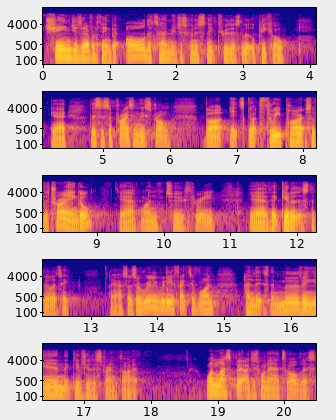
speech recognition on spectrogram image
changes everything, but all the time you're just going to sneak through this little peek hole. Yeah, this is surprisingly strong, but it's got three parts of the triangle. Yeah, one, two, three. Yeah, that give it the stability. Yeah, so it's a really, really effective one, and it's the moving in that gives you the strength on it. One last bit I just want to add to all this.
